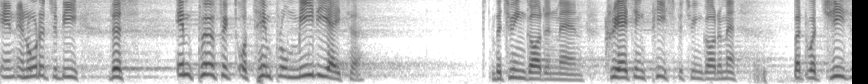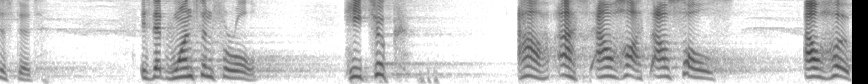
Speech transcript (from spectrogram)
in, in order to be this imperfect or temporal mediator between God and man, creating peace between God and man. But what Jesus did is that once and for all, he took our, us, our hearts, our souls, our hope.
